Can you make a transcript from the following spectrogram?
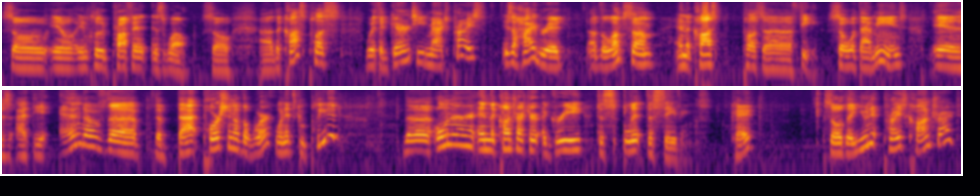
So it'll include profit as well. So uh, the cost plus with a guaranteed max price is a hybrid of the lump sum and the cost plus a fee. So what that means is at the end of the, the that portion of the work when it's completed the owner and the contractor agree to split the savings. Okay? So the unit price contract,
